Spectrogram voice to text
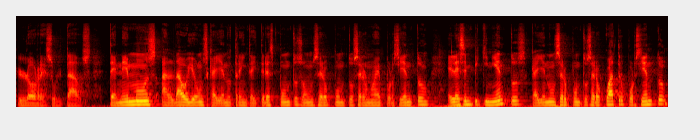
los resultados. Tenemos al Dow Jones cayendo 33 puntos o un 0.09%, el S&P 500 cayendo un 0.04%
